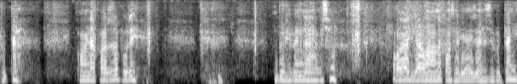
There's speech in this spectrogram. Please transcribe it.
खुट्टा कैँडा परेर पुरै दुखी पनि रहेको छ। अगाडि जाँदा भन्दा पछाडि आइरहेको छ खुट्टा नि।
